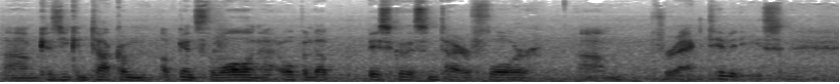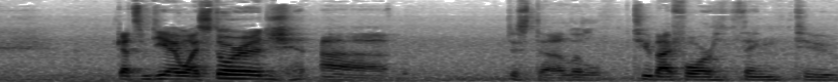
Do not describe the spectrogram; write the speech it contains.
because um, you can tuck them up against the wall and that opened up basically this entire floor um, for activities. Got some DIY storage, uh, just a little 2x4 thing to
